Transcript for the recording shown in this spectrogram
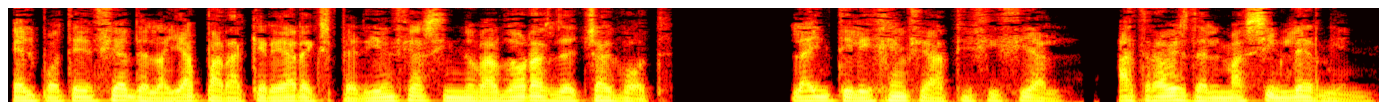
el potencial de la IA para crear experiencias innovadoras de chatbot. La inteligencia artificial, a través del Machine Learning,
